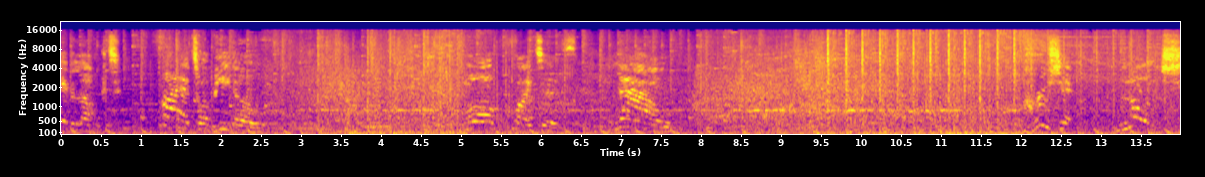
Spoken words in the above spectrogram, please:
Target locked. Fire torpedo. More fighters. Now. Cruise ship. Launch.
